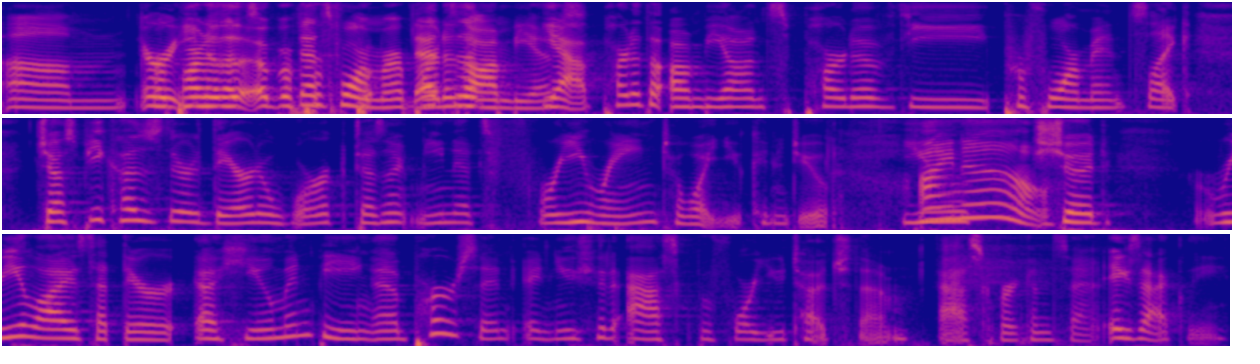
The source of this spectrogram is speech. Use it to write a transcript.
um, Or you part know, of the- that's- that's performer, part of the ambiance. Yeah, part of the ambiance, part of the performance. Like, just because they're there to work doesn't mean it's free rein to what you can do. You I know. Should realize that they're a human being, a person, and you should ask before you touch them. ask for consent. Exactly.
